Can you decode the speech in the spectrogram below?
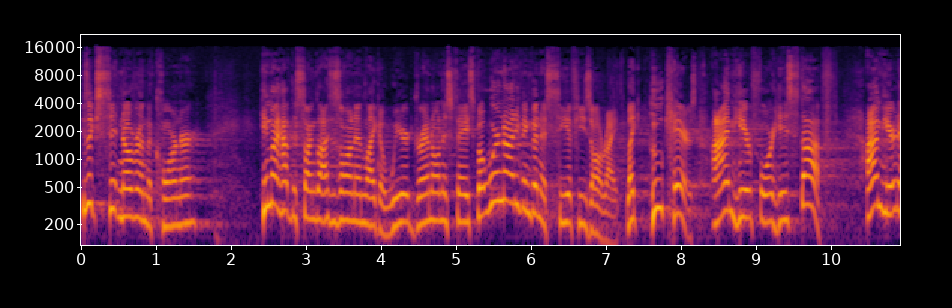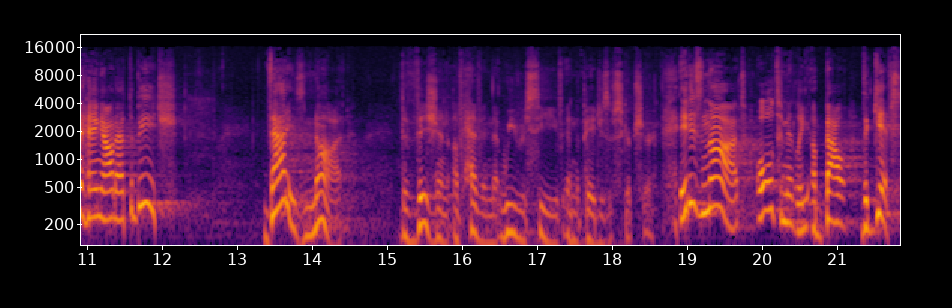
He's like sitting over in the corner, he might have the sunglasses on and like a weird grin on his face, but we're not even gonna see if he's all right. Like, who cares? I'm here for his stuff. I'm here to hang out at the beach. That is not the vision of heaven that we receive in the pages of Scripture. It is not ultimately about the gifts,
